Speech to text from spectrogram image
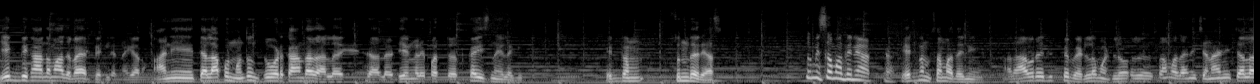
एक बी कांदा माझा बाहेर फेकले नाही गेला आणि त्याला आपण म्हणतो जोड कांदा झालं हे झालं डेंगळे पद्धत काहीच नाही लगेच. एकदम सुंदर आहे असं. तुम्ही समाधानी आहात का? एकदम समाधानी आहे. आता आवरेज इतकं भेटलं म्हटल्यावर समाधानीच. आणि त्याला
